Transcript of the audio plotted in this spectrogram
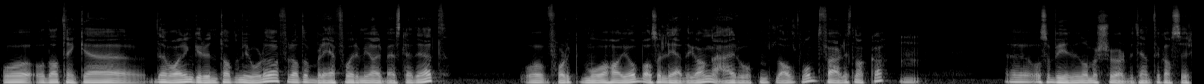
Og, og da tenker jeg, det var en grunn til at de gjorde det, for at det ble for mye arbeidsledighet. Og folk må ha jobb, altså ledegang er roten til alt vondt, ferdig snakka. Mm. Uh, og så begynner vi nå med selvbetjente kasser.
